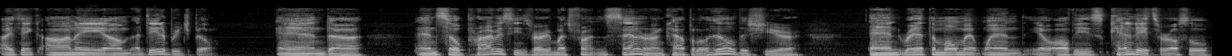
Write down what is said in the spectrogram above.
I think on a um, a data breach bill, and uh, and so privacy is very much front and center on Capitol Hill this year. And right at the moment when, you know, all these candidates are also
